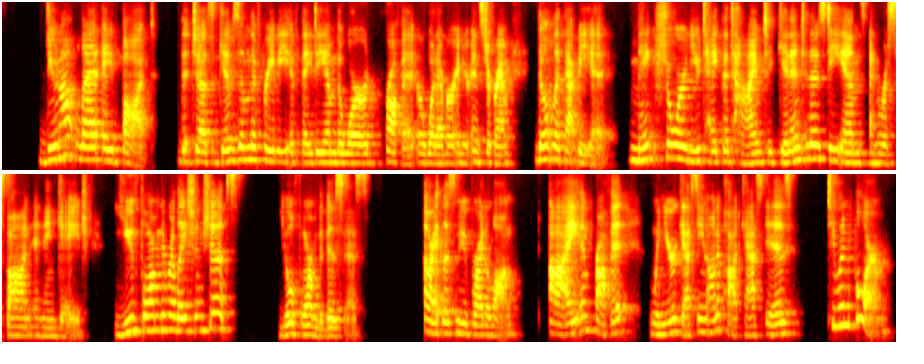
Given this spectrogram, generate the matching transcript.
Do not let a bot that just gives them the freebie if they DM the word profit or whatever in your Instagram, don't let that be it. Make sure you take the time to get into those DMs and respond and engage. You form the relationships, you'll form the business. All right, let's move right along. I am Profit when you're guesting on a podcast is to inform.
